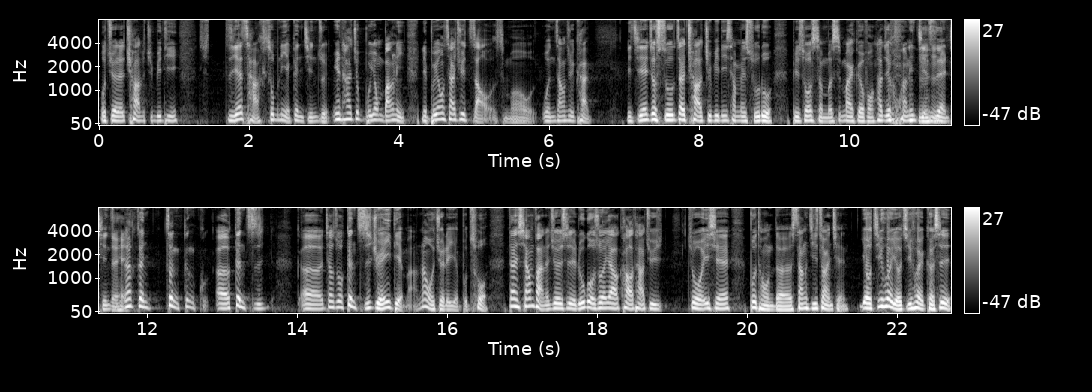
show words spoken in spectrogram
我觉得 ChatGPT 直接查，说不定也更精准，因为它就不用帮你，你不用再去找什么文章去看。你直接就输在 ChatGPT 上面输入，比如说什么是麦克风，它就帮你解释很清楚，嗯、那更正更呃更直呃叫做更直觉一点嘛，那我觉得也不错。但相反的，就是如果说要靠它去做一些不同的商机赚钱，有机会有机会，可是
